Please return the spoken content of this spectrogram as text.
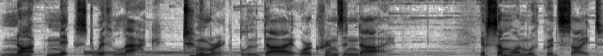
not mixed with lac, turmeric, blue dye, or crimson dye. If someone with good sight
